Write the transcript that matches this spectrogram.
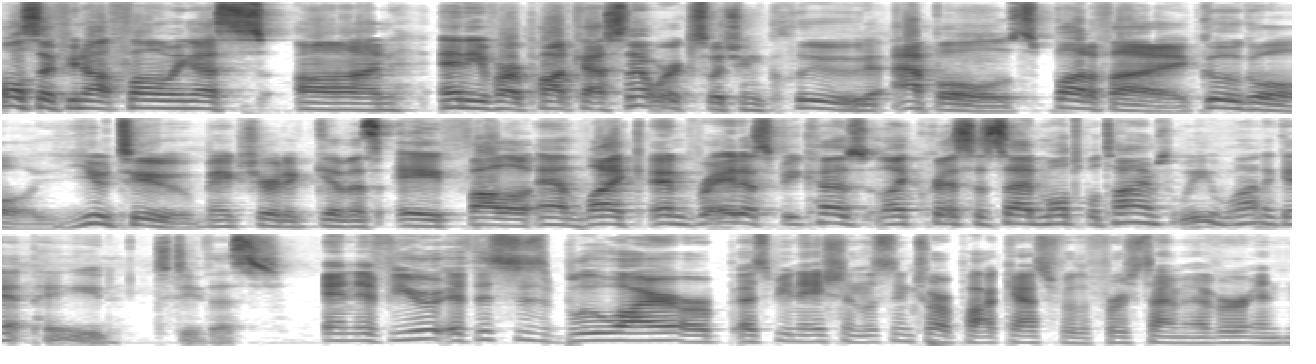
Also, if you're not following us on any of our podcast networks, which include Apple, Spotify, Google, YouTube, make sure to give us a follow and like and rate us because, like Chris has said multiple times, we want to get paid to do this. And if you're if this is Blue Wire or SB Nation listening to our podcast for the first time ever, and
